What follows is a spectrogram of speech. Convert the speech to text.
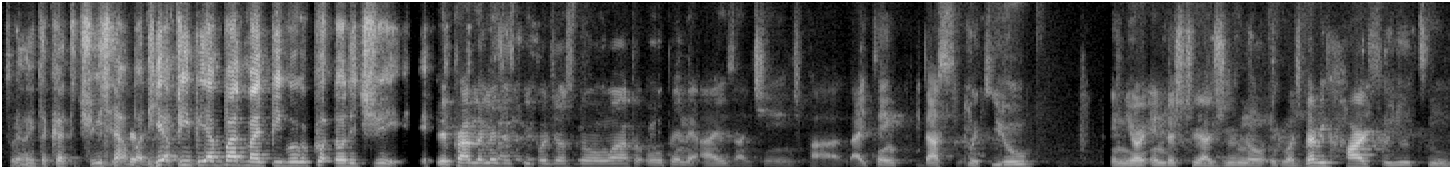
so we don't need to cut the tree down. But yeah, people, yeah, bad mind people will cut down the tree. the problem is, is people just don't want to open their eyes and change, Paul. I think that's with you in your industry, as you know, it was very hard for you to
